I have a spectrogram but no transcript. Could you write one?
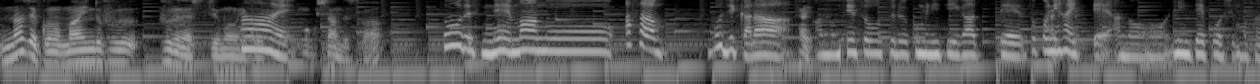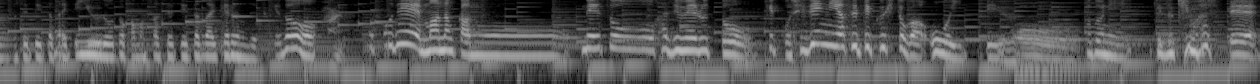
なぜこのマインドフルフルネスっていうものに注目したんですか？そうですね。まああの朝5時から、はいあの瞑想をするコミュニティがあってそこに入って、あの認定講師もさせていただいて誘導とかもさせていただいてるんですけどはい。そこでまあなんかあの瞑想を始めると結構自然に痩せていく人が多いっていう。ことに気づきまして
